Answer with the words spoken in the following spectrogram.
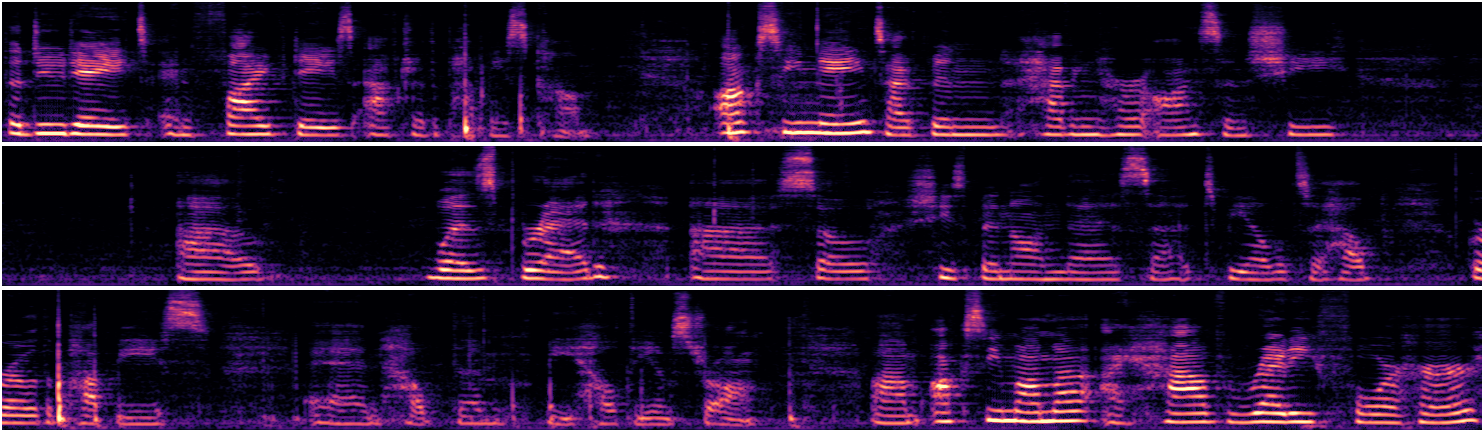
the due date and five days after the puppies come. Oxy Mate, I've been having her on since she uh, was bred. Uh, so she's been on this uh, to be able to help grow the puppies and help them be healthy and strong. Um, Oxy Mama I have ready for her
